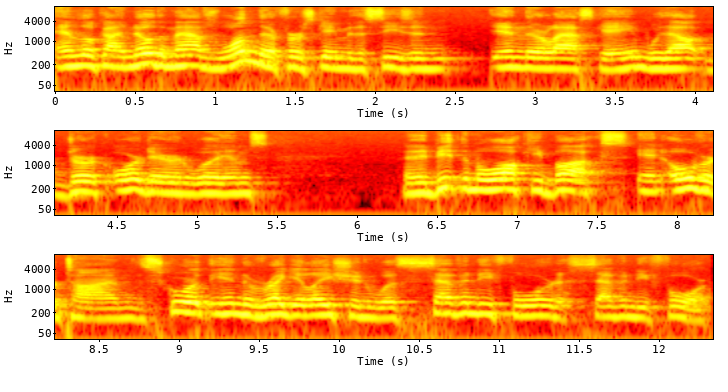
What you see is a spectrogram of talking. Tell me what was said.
And look, I know the Mavs won their first game of the season in their last game without Dirk or Deron Williams. And they beat the Milwaukee Bucks in overtime. The score at the end of regulation was 74 to 74.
